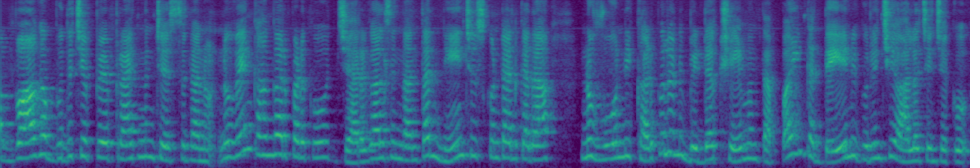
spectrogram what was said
బాగా బుద్ధి చెప్పే ప్రయత్నం చేస్తున్నాను. నువ్వేం కంగారు పడకు. జరగాల్సిందంతా నేను చూసుకుంటాను కదా. నువ్వు నీ కడుపులోని బిడ్డ క్షేమం తప్ప ఇంకా దేని గురించి ఆలోచించకు.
